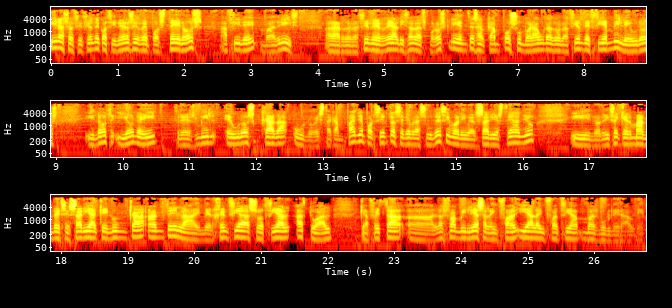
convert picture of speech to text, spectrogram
y la Asociación de Cocineros y Reposteros ACIDE Madrid. A las donaciones realizadas por los clientes, al campo sumará una donación de 100.000 euros y Not Ionate 3.000 euros cada uno. Esta campaña, por cierto, celebra su décimo aniversario este año y nos dice que es más necesaria que nunca ante la emergencia social actual que afecta a las familias a la y a la infancia más vulnerable.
